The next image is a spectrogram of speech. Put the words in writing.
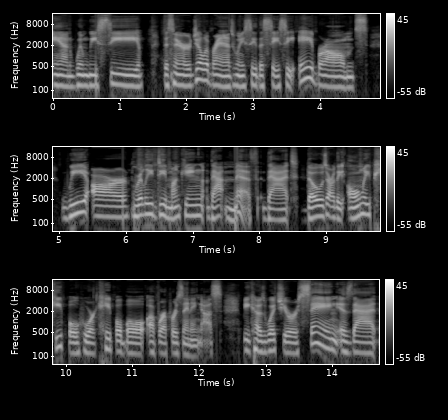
And when we see the Senator Gillibrands, when we see the Stacey Abrams, we are really debunking that myth that those are the only people who are capable of representing us. Because what you're saying is that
